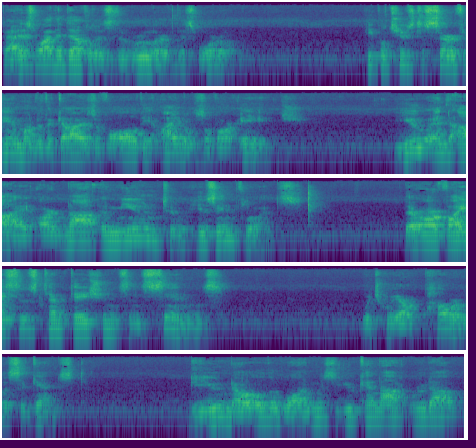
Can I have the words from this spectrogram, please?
That is why the devil is the ruler of this world. People choose to serve him under the guise of all the idols of our age. You and I are not immune to his influence. There are vices, temptations, and sins which we are powerless against. Do you know the ones you cannot root out?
